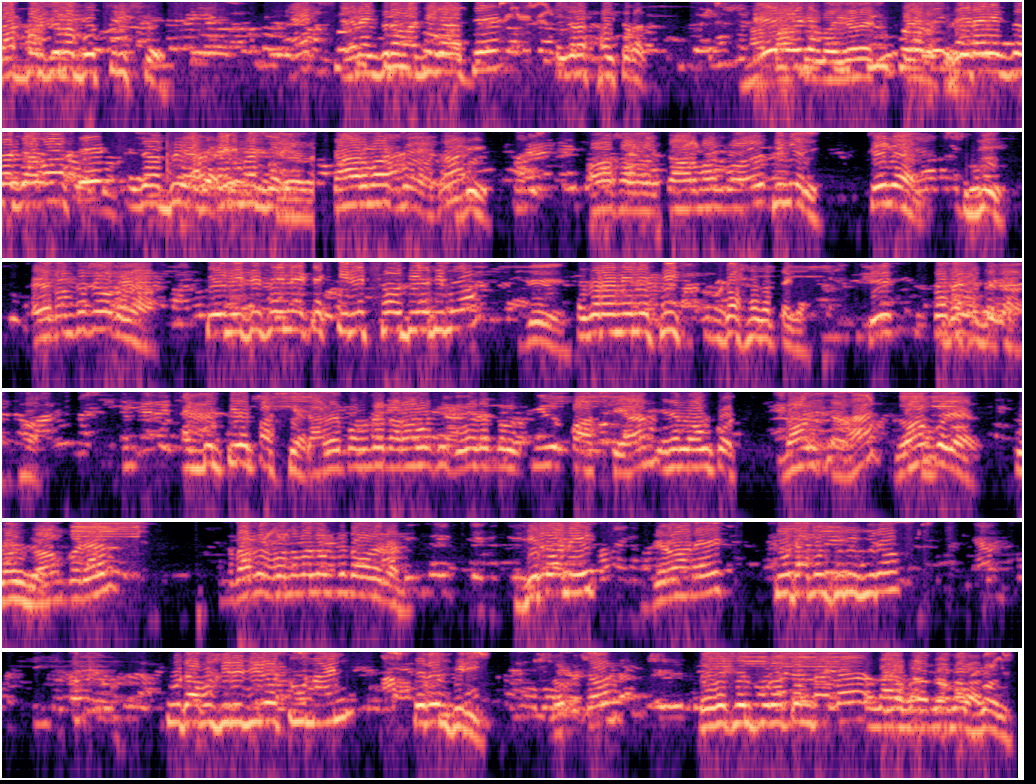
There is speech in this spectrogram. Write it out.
লাভবার জন্য 3200 এখানে একজোড়া বাজিকার আছে একজোড়া 600 টাকা। এখানে একজোড়া জামা আছে একজোড়া 2000 মাস বয়স। চার মাস বয়স হ্যাঁ? চার মাস বয়স। ফিমেল ফিমেল জি। দাম কত ভাইয়া? কেউ নিতে চাইলে একটা কিরেট সহ দিয়ে দিব। জি। নিলে ফিক্স দশ হাজার টাকা। দশ হাজার টাকা একদম পিওর পার্সিয়ান যাদের পছন্দ তারা অবশ্যই যোগাযোগ করবে পিওর পার্সিয়ান এটা লং কোট লং হ্যাঁ? লং কোডের লং লং তারপর ফোন নাম্বার লোককে দেওয়া যাবেন zero one eight zero one eight two double three zero two double three zero two nine seven three. Location? Location পুরাতন ঢাকা নবাবগঞ্জ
